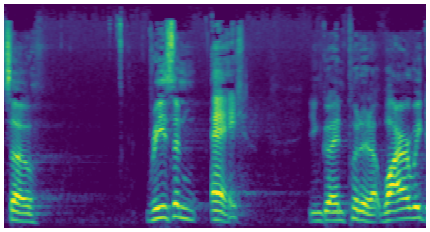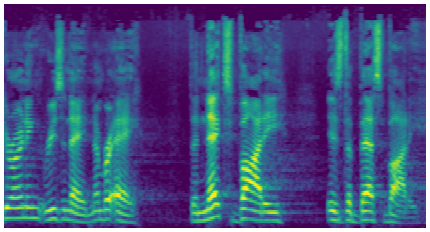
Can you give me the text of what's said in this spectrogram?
So, reason A, you can go ahead and put it up. Why are we groaning? Reason A, number A, the next body is the best body.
